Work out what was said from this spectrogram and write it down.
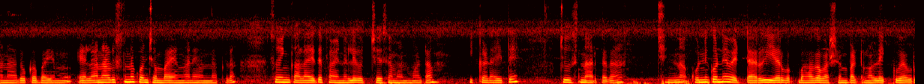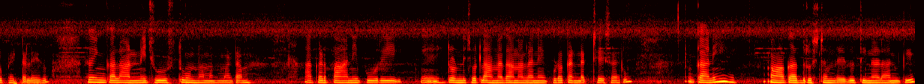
అని అదొక భయము. ఎలా నడుస్తున్నా కొంచెం భయంగానే ఉంది అక్కడ. సో ఇంకా అలా అయితే ఫైనల్లీ వచ్చేసామన్నమాట. ఇక్కడైతే చూస్తున్నారు కదా చిన్న కొన్ని కొన్ని పెట్టారు. ఇయర్ బాగా వర్షం పట్టడం వల్ల ఎక్కువ ఎవరు పెట్టలేదు. సో ఇంకా అలా అన్నీ చూస్తూ ఉన్నామన్నమాట. అక్కడ పానీపూరి రెండు చోట్ల అన్నదానాలు అనేవి కూడా కండక్ట్ చేశారు. కానీ మాకు అదృష్టం లేదు తినడానికి.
